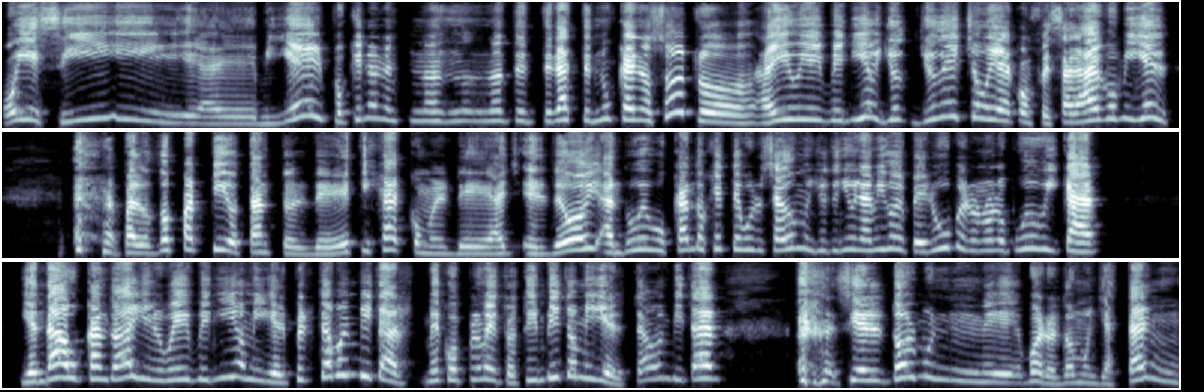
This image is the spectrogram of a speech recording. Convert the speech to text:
Oye, sí, eh, Miguel, ¿por qué no, no, no, te enteraste nunca de nosotros? Ahí hubiera venido, yo, yo de hecho voy a confesar algo, Miguel, para los dos partidos, tanto el de Etihad como el de, el de hoy, anduve buscando gente de Borussia Dortmund. Yo tenía un amigo de Perú, pero no lo pude ubicar. Y andaba buscando a alguien, he venido Miguel, pero te voy a invitar, me comprometo, te invito Miguel, te voy a invitar. si el Dortmund, eh, bueno, el Dortmund ya está en,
